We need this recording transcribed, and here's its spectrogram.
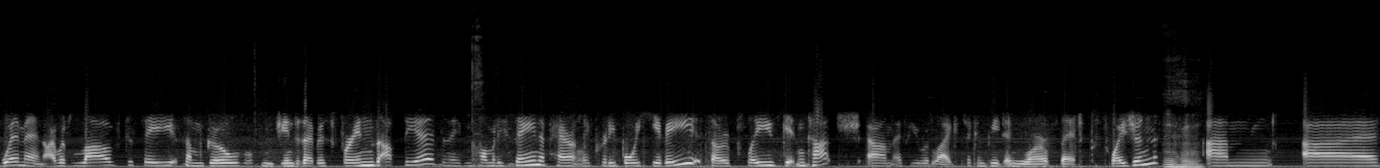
women. I would love to see some girls or some gender diverse friends up there. The Dunedin comedy scene apparently pretty boy heavy, so please get in touch um, if you would like to compete and you are of that persuasion. Mm-hmm. Um, uh,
